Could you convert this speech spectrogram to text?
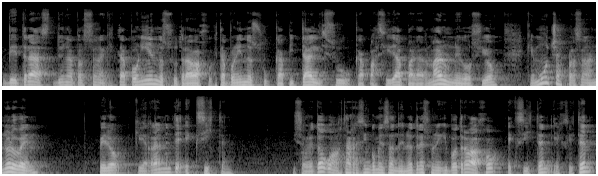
detrás de una persona que está poniendo su trabajo, que está poniendo su capital y su capacidad para armar un negocio, que muchas personas no lo ven, pero que realmente existen. Y sobre todo cuando estás recién comenzando y no tenés un equipo de trabajo, existen y existen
